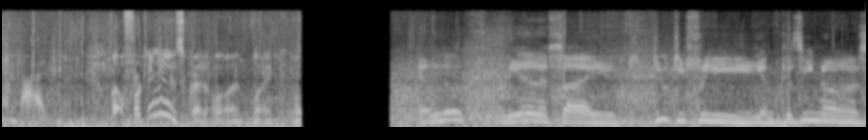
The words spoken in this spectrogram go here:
Not bad. Well, 40 minutes is quite a lot. Like. Oh. And look, the other side, duty free and casinos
